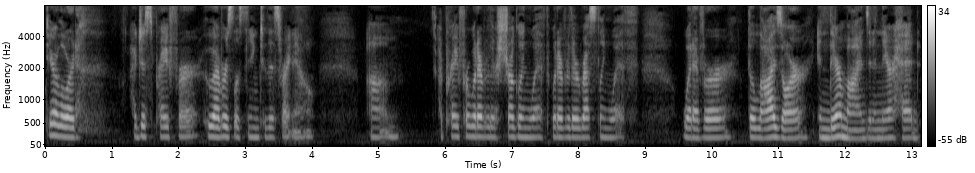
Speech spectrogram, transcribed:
Dear Lord, I just pray for whoever's listening to this right now. Um, I pray for whatever they're struggling with, whatever they're wrestling with, whatever the lies are in their minds and in their head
